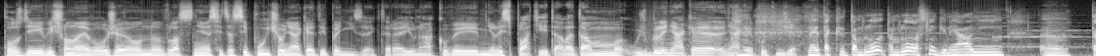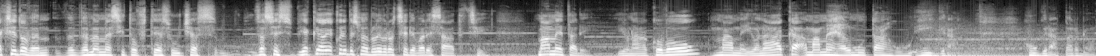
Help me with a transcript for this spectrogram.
později vyšlo najevo, že on vlastně sice si půjčil nějaké ty peníze, které Junákovi měli splatit, ale tam už byly nějaké, nějaké potíže. ne, tak tam bylo, tam bylo vlastně geniální, uh, tak si to vem, vememe si to v té součas, zase jak, jako kdyby jsme byli v roce 93. Máme tady Jonákovou, máme Jonáka a máme Helmuta Hugra. Hugra, pardon.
